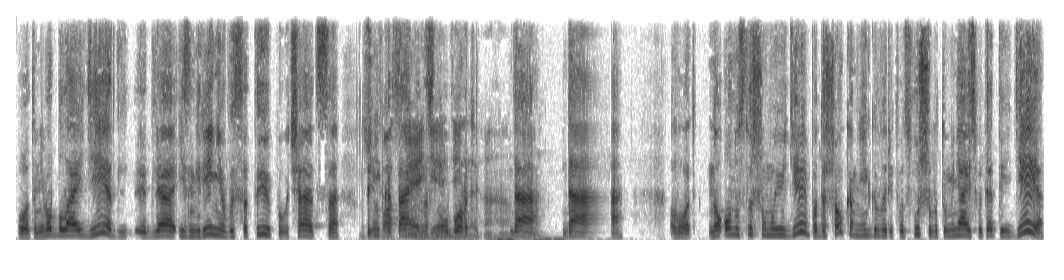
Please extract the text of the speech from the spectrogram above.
Вот, у него была идея для измерения высоты, получается, при катании на сноуборде. Ага. Да, ага. да. Вот. Но он услышал мою идею, подошел ко мне и говорит, вот слушай, вот у меня есть вот эта идея,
